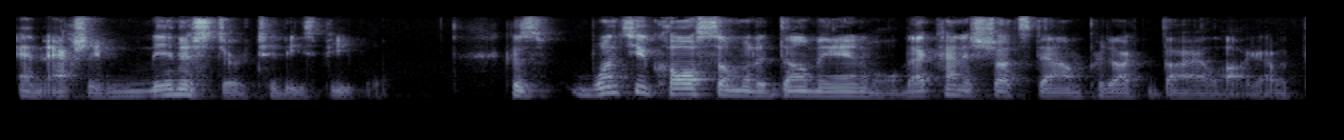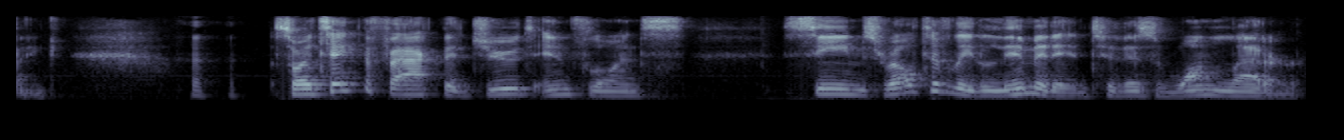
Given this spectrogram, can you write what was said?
and actually minister to these people. Because once you call someone a dumb animal, that kind of shuts down productive dialogue, I would think. so I take the fact that Jude's influence seems relatively limited to this one letter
